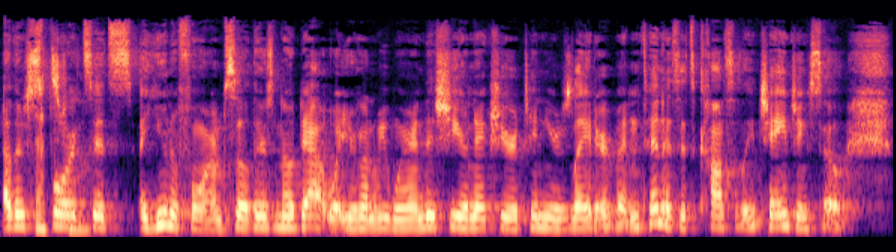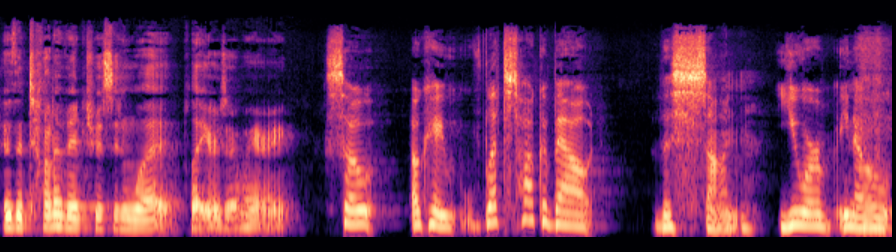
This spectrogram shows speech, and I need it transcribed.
Other That's sports, true. it's a uniform. So there's no doubt what you're going to be wearing this year, next year, or 10 years later. But in tennis, it's constantly changing. So there's a ton of interest in what players are wearing. So, okay, let's talk about the sun. You are, you know,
